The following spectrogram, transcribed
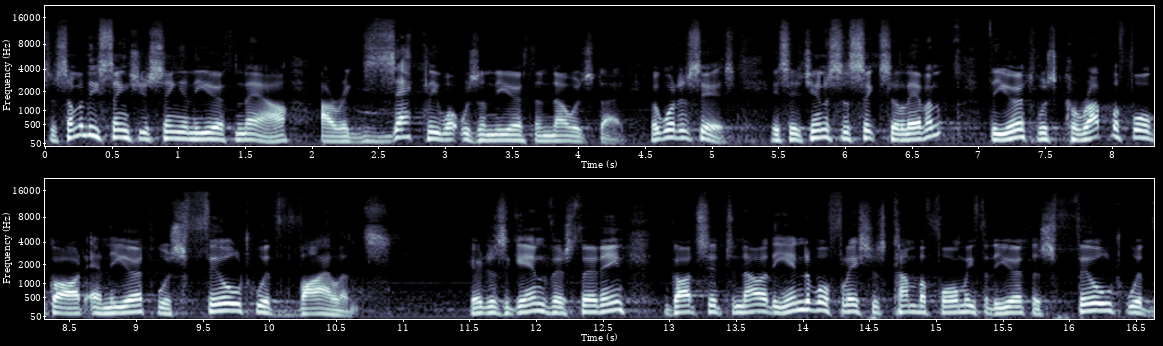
So some of these things you're seeing in the earth now are exactly what was in the earth in Noah's day. Look what it says. It says Genesis 6:11, the earth was corrupt before God and the earth was filled with violence. Here it is again, verse 13. God said to Noah, The end of all flesh has come before me, for the earth is filled with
